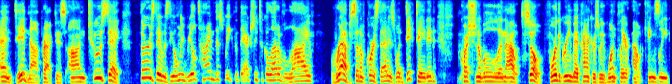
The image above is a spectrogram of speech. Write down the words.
and did not practice on Tuesday. Thursday was the only real time this week that they actually took a lot of live reps. And of course, that is what dictated questionable and out. So for the Green Bay Packers, we have one player out, Kingsley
